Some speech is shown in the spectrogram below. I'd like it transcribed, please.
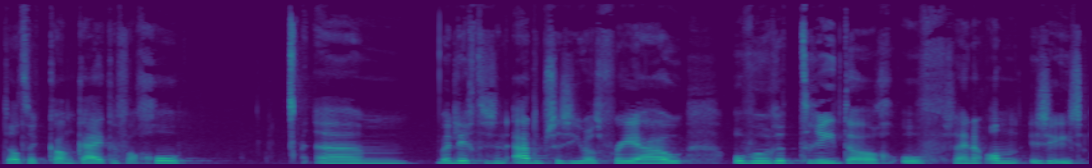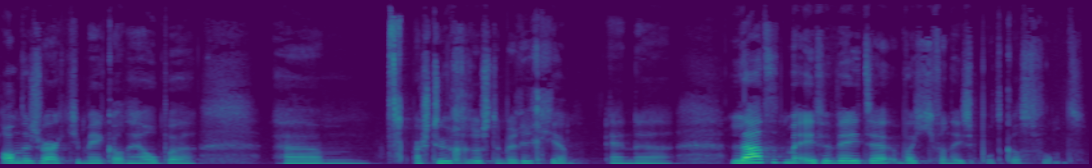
Dat ik kan kijken van, goh, um, wellicht is een ademsessie wat voor jou. Of een retreatdag. Of zijn er is er iets anders waar ik je mee kan helpen. Um, maar stuur gerust een berichtje. En uh, laat het me even weten wat je van deze podcast vond.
